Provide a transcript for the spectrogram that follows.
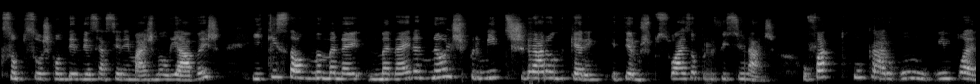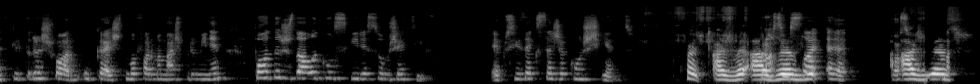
que são pessoas com tendência a serem mais maleáveis e que isso de alguma maneira não lhes permite chegar onde querem em termos pessoais ou profissionais. O facto de colocar um implante que lhe transforme o queixo de uma forma mais prominente pode ajudá-lo a conseguir esse objetivo. É preciso é que seja consciente. Pois, às, ve às vezes, slide, uh, às vezes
